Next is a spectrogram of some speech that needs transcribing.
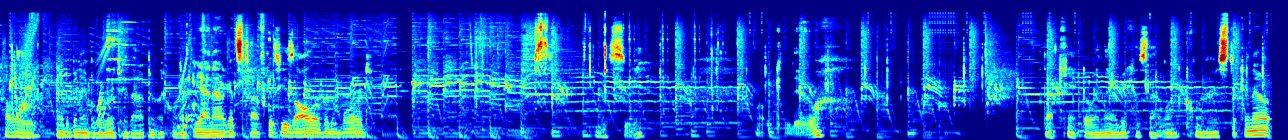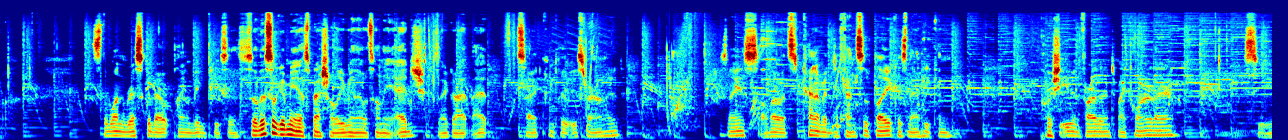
Probably might have been able to rotate that up in the corner. Yeah, now it gets tough because he's all over the board. Let's see what we can do. That can't go in there because that one corner is sticking out. It's the one risk about playing big pieces. So this will give me a special even though it's on the edge because I got that side completely surrounded. Is nice, although it's kind of a defensive play because now he can push even farther into my corner there. Let's see.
